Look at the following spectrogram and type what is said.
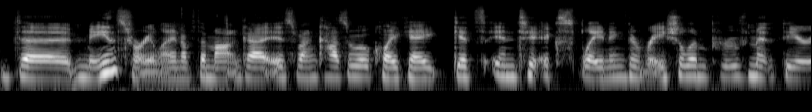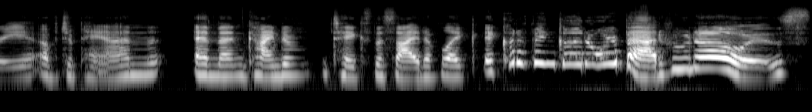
the main storyline of the manga is when Kazuo Koike gets into explaining the racial improvement theory of Japan and then kind of takes the side of like it could have been good or bad, who knows.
